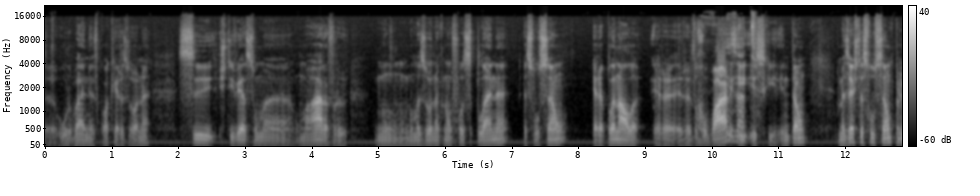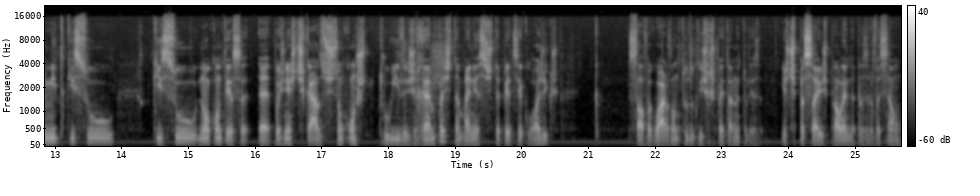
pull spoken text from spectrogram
eh, urbana de qualquer zona, se estivesse uma, uma árvore num- numa zona que não fosse plana, a solução era planá-la, era, era derrubar e, e seguir. Então, mas esta solução permite que isso que isso não aconteça, pois nestes casos são construídas rampas, também nesses tapetes ecológicos, salvaguardam tudo o que diz respeito à natureza. Estes passeios, para além da preservação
